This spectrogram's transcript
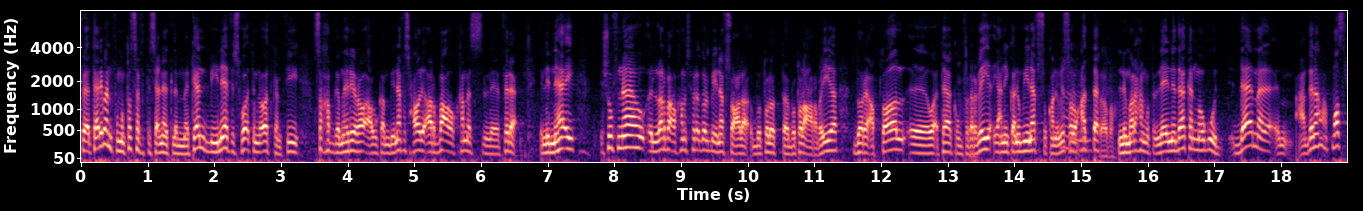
تقريبا في منتصف التسعينات لما كان بينافس وقت من الأوقات كان في صخب جماهيري رائع وكان بينافس حوالي أربعة أو خمس فرق للنهائي شفناه الأربع أو خمس فرق دول بينافسوا على بطولة بطولة عربية دوري أبطال آه، وقتها كونفدرالية. يعني كانوا بينافسوا كانوا بيوصلوا حتى طبعا. لمراحل مت... لأن ده كان موجود. ده ما... عندنا في مصر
